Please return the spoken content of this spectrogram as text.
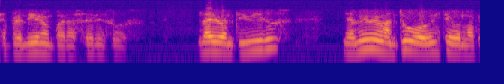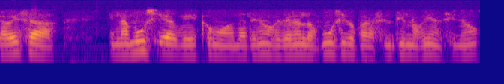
se prendieron para hacer esos live antivirus y a mí me mantuvo, viste, con la cabeza en la música, que es como la tenemos que tener los músicos para sentirnos bien, si no,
